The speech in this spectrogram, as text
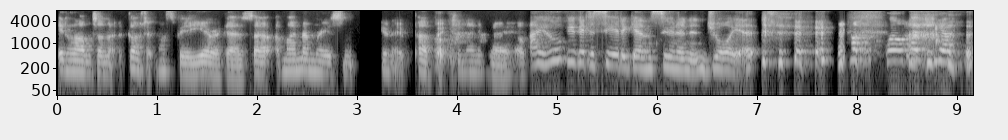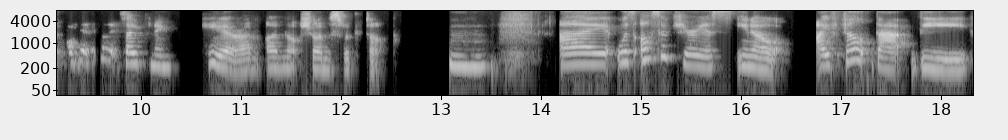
in london. God it must be a year ago. So uh, my memory isn't you know perfect in any way. I hope you get to see it again soon and enjoy it. Well yeah I guess when it's opening here. I'm, I'm not sure i must look it up Mm-hmm. I was also curious, you know, I felt that the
